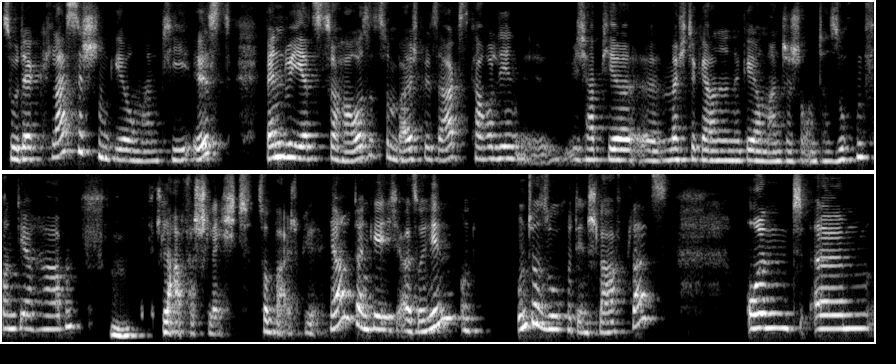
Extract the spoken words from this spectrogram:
zu der klassischen Geomantie ist, wenn du jetzt zu Hause zum Beispiel sagst, Caroline, ich habe hier äh, möchte gerne eine geomantische Untersuchung von dir haben, mhm. schlafe schlecht zum Beispiel, ja, dann gehe ich also hin und untersuche den Schlafplatz und ähm,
